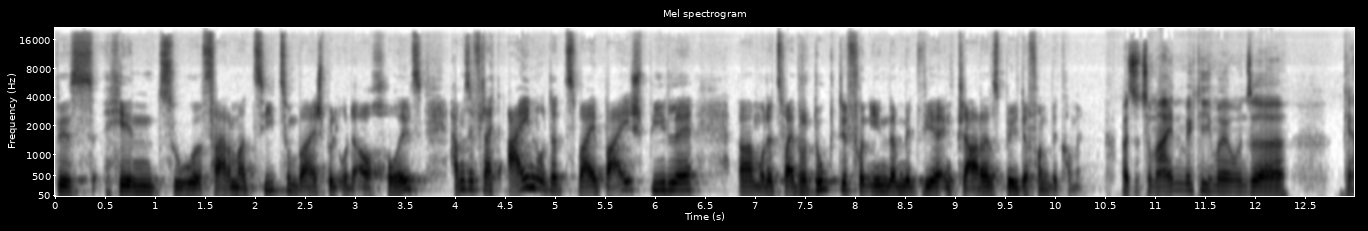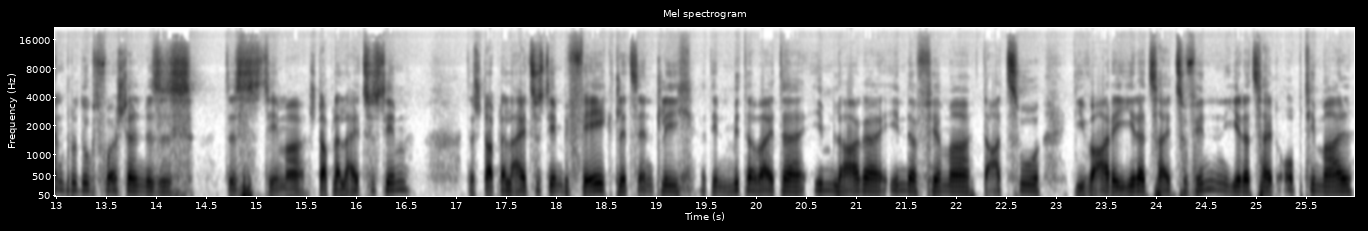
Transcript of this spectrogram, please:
bis hin zu Pharmazie zum Beispiel oder auch Holz. Haben Sie vielleicht ein oder zwei Beispiele ähm, oder zwei Produkte von Ihnen, damit wir ein klareres Bild davon bekommen? Also zum einen möchte ich mal unser Kernprodukt vorstellen, das ist das Thema Staplerleitsystem. Das Staplerleitsystem befähigt letztendlich den Mitarbeiter im Lager, in der Firma dazu, die Ware jederzeit zu finden, jederzeit optimal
